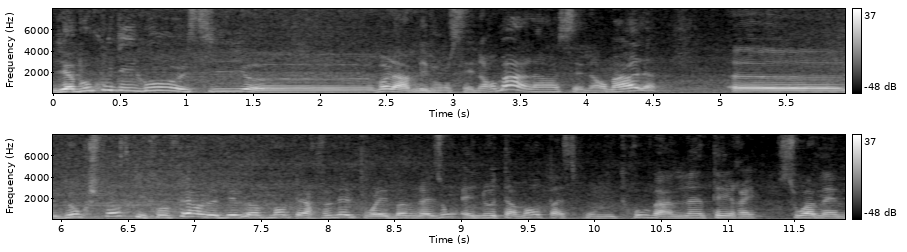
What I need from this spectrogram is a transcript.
Il y a beaucoup d'ego aussi. Euh, voilà, mais bon, c'est normal, hein, c'est normal. Euh, donc je pense qu'il faut faire le développement personnel pour les bonnes raisons et notamment parce qu'on y trouve un intérêt soi-même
